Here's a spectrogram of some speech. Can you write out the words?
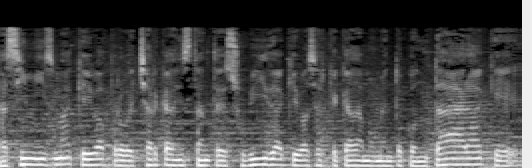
a sí misma que iba a aprovechar cada instante de su vida, que iba a hacer que cada momento contara, que,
